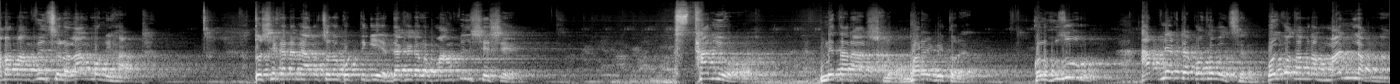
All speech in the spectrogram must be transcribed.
আমার মাহফিল ছিল লালমনিহাট তো সেখানে আমি আলোচনা করতে গিয়ে দেখা গেল মাহফিল শেষে স্থানীয় নেতারা আসলো ঘরের ভিতরে। বলে, হুজুর, আপনি একটা কথা বলছেন। ওই কথা আমরা মানলাম না।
